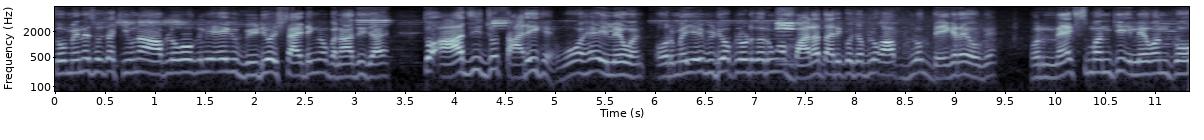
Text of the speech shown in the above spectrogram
तो मैंने सोचा, क्यों ना आप लोगों के लिए एक वीडियो स्टार्टिंग में बना दी जाए। तो आज जो तारीख है, वो है इलेवन, और मैं ये वीडियो अपलोड करूँगा बारह तारीख को, जब लोग, आप लोग देख रहे होगे। और नेक्स्ट मंथ की इलेवन को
